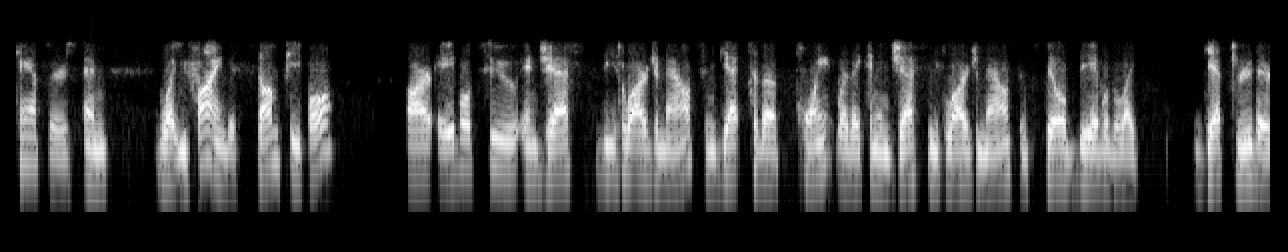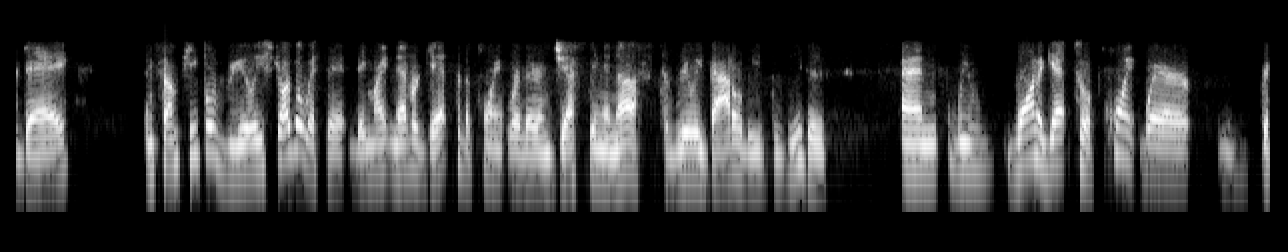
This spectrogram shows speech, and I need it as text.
cancers. And what you find is some people are able to ingest these large amounts and get to the point where they can ingest these large amounts and still be able to like get through their day And some people really struggle with it. They might never get to the point where they're ingesting enough to really battle these diseases. And we want to get to a point where the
